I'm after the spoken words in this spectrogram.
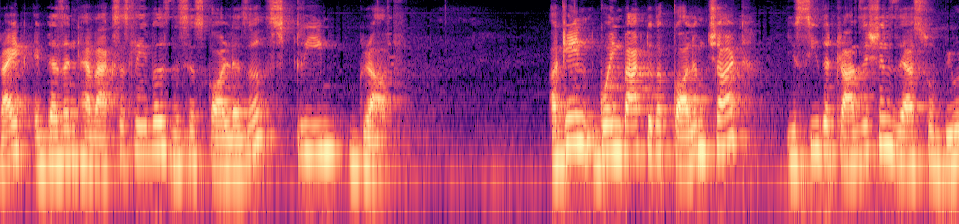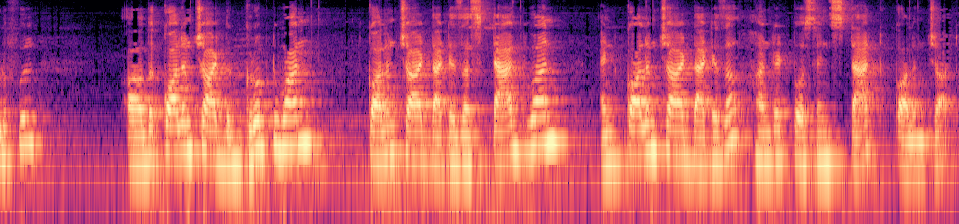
right? It doesn't have axis labels. This is called as a stream graph. Again, going back to the column chart, you see the transitions, they are so beautiful. Uh, the column chart, the grouped one, column chart that is a stacked one, and column chart that is a 100% stacked column chart.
